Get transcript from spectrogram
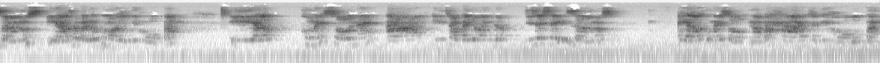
muitos anos e ela trabalhou com loja de roupa e ela começou, né, a, e trabalhou ainda 16 anos e ela começou na barraca de roupa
